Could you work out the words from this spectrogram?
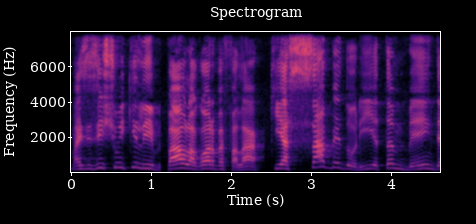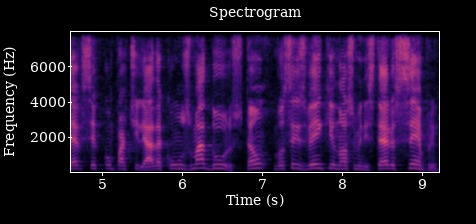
Mas existe um equilíbrio. Paulo agora vai falar que a sabedoria também deve ser compartilhada com os maduros. Então, vocês veem que o nosso ministério sempre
